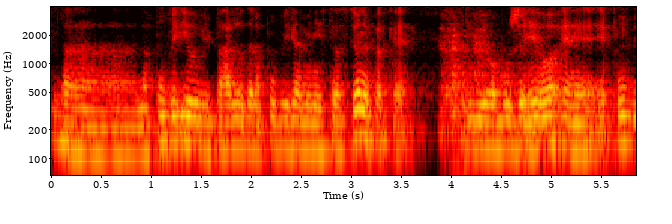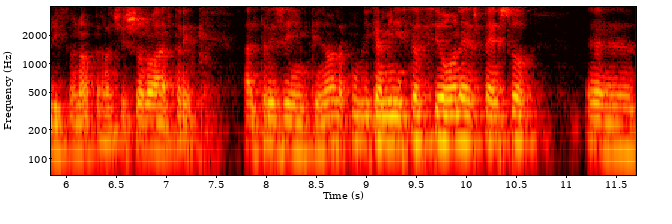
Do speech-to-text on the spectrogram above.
la, la io vi parlo della pubblica amministrazione perché il mio museo è, è pubblico, no? però ci sono altri, altri esempi. No? La pubblica amministrazione spesso eh,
